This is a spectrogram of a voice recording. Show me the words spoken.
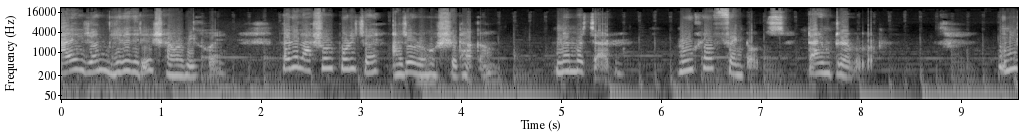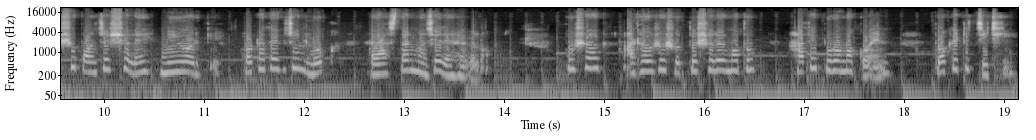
আরেকজন ধীরে ধীরে স্বাভাবিক হয়। তাদের আসল পরিচয় আজও রহস্যে ঢাকা। নাম্বার চার, রুট অফ ফেন্টলস, টাইম ট্রাভেলার। উনিশশো পঞ্চাশ সালে নিউ ইয়র্কে হঠাৎ একজন লোক রাস্তার মাঝে দেখা গেল। পোশাক আঠারোশো সত্তর সালের মতো, হাতে পুরনো কয়েন, পকেটে চিঠি,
